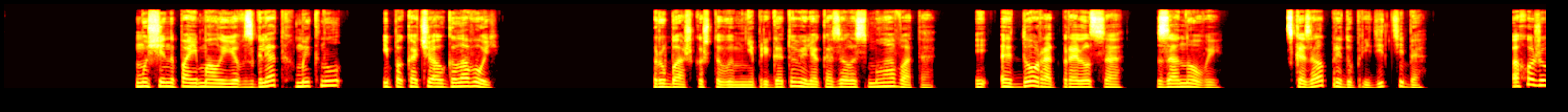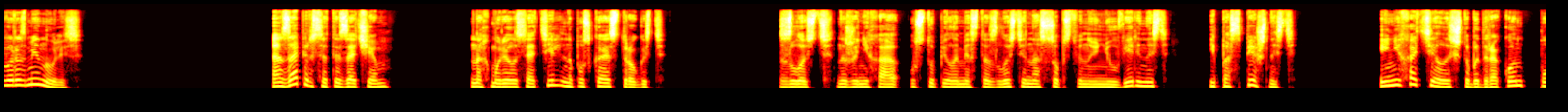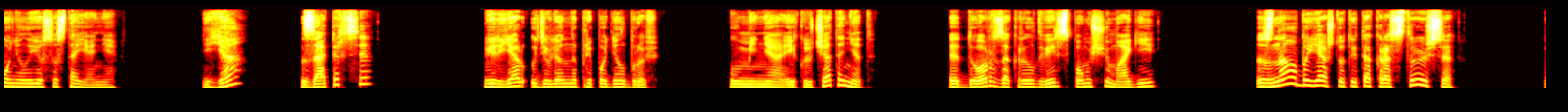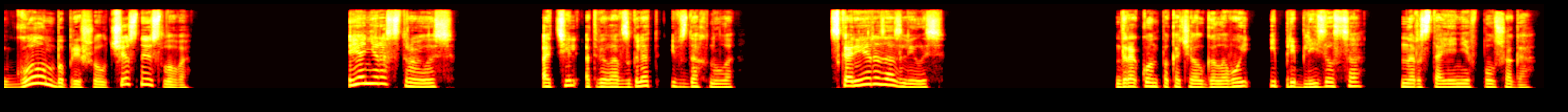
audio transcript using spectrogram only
Мужчина поймал ее взгляд, хмыкнул и покачал головой. Рубашка, что вы мне приготовили, оказалась маловато, и Эдор отправился за новой. Сказал предупредить тебя. Похоже, вы разминулись. А заперся ты зачем? Нахмурилась Атиль, напуская строгость. Злость на жениха уступила место злости на собственную неуверенность и поспешность, и не хотелось, чтобы дракон понял ее состояние. «Я? Заперся?» Вильяр удивленно приподнял бровь. «У меня и ключа-то нет». Эдор закрыл дверь с помощью магии. «Знал бы я, что ты так расстроишься, голым бы пришел, честное слово». Я не расстроилась. Атиль отвела взгляд и вздохнула. Скорее разозлилась. Дракон покачал головой и приблизился на расстояние в полшага.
